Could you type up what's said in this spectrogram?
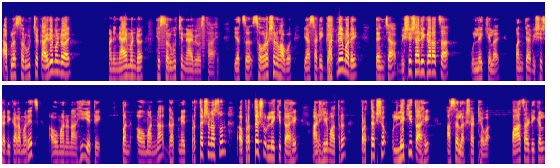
आपलं सर्वोच्च कायदेमंडळ आहे आणि न्यायमंडळ हे सर्वोच्च न्याय व्यवस्था आहे. याचं संरक्षण व्हावं यासाठी घटनेमध्ये त्यांच्या विशेषाधिकाराचा उल्लेख केलाय. पण त्या विशेषाधिकारामध्येच अवमाननाही येते. पण अवमानना घटनेत प्रत्यक्ष नसून अप्रत्यक्ष उल्लेखित आहे आणि हे मात्र प्रत्यक्ष उल्लेखित आहे असं लक्षात ठेवा. पाच आर्टिकल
